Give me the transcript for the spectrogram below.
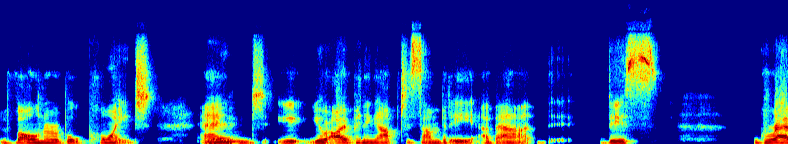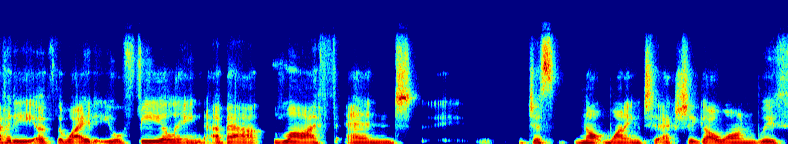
vulnerable point and you, you're opening up to somebody about this gravity of the way that you're feeling about life and just not wanting to actually go on with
